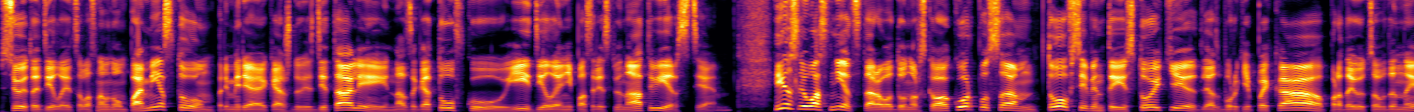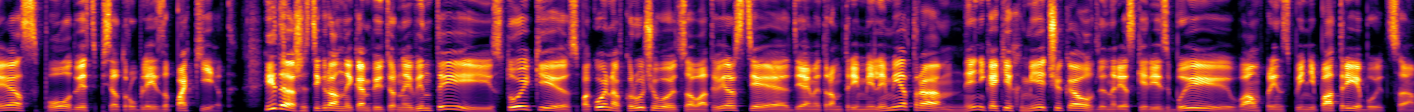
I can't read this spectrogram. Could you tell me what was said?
Все это делается в основном по месту, примеряя каждую из деталей на заготовку и делая непосредственно отверстие. Если у вас нет старого донорского корпуса, то все винты и стойки для сборки ПК продаются в ДНС по 250 рублей за пакет. И да, шестигранные компьютерные винты и стойки спокойно вкручиваются в отверстие диаметром 3 мм, и никаких метчиков для нарезки резьбы вам в принципе не потребуется.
